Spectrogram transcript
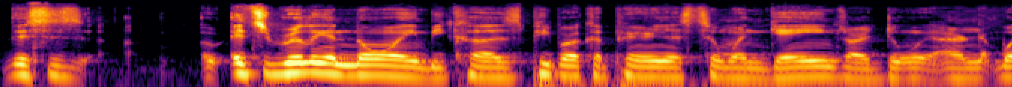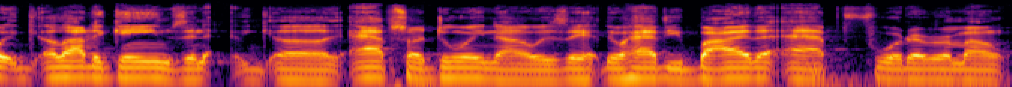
this is it's really annoying because people are comparing this to when games are doing are what a lot of games and uh, apps are doing now is they they'll have you buy the app for whatever amount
